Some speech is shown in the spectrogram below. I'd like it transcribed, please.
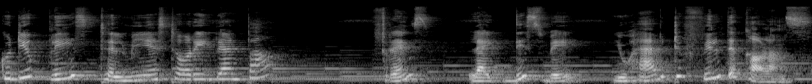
Could you please tell me a story, Grandpa? Friends, like this way, you have to fill the columns.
